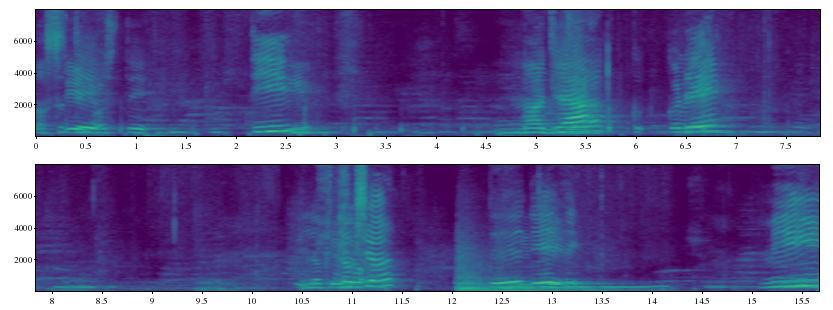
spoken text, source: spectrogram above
असते असते. ती माझ्या क- कडे लक्ष लक्ष दे दे. मी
